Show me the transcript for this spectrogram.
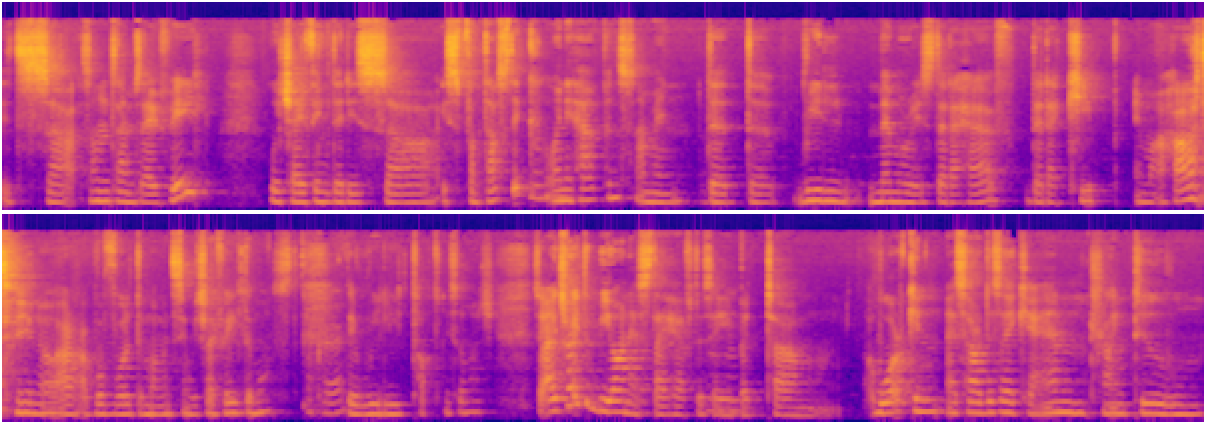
it's uh, sometimes I fail, which I think that is uh, is fantastic mm-hmm. when it happens. I mean, the the real memories that I have that I keep in my heart, you know, are above all the moments in which I failed the most. Okay. They really taught me so much. So I try to be honest, I have to say, mm-hmm. but um, working as hard as I can, trying to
